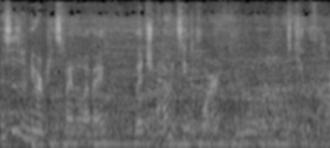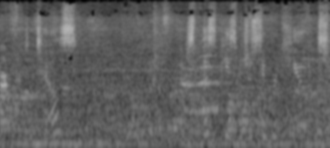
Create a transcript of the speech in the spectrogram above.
This is a newer piece by Loewe, which I haven't seen before. It's cute with the hardware details. There's this piece, which is super cute.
